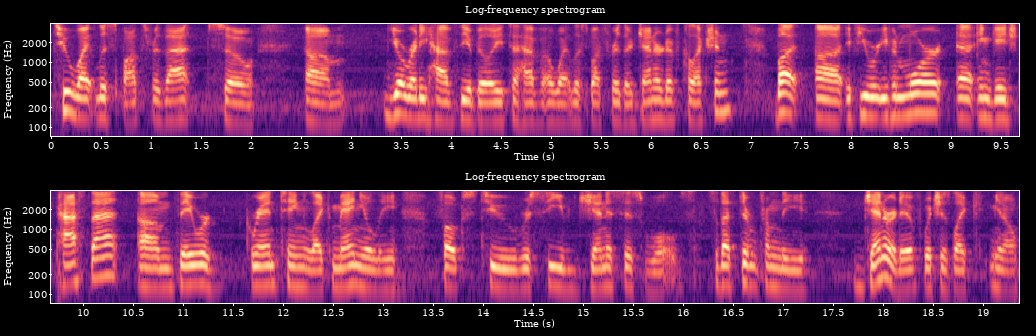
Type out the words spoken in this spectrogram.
two whitelist spots for that. So um, you already have the ability to have a whitelist spot for their generative collection. But uh, if you were even more uh, engaged past that, um, they were granting like manually folks to receive Genesis wolves. So that's different from the generative, which is like you know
